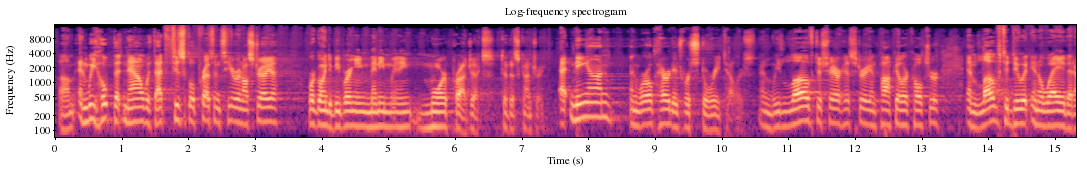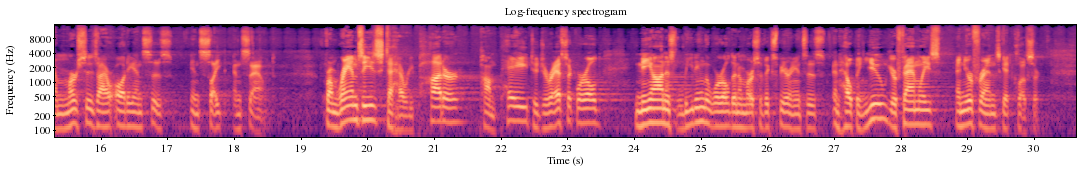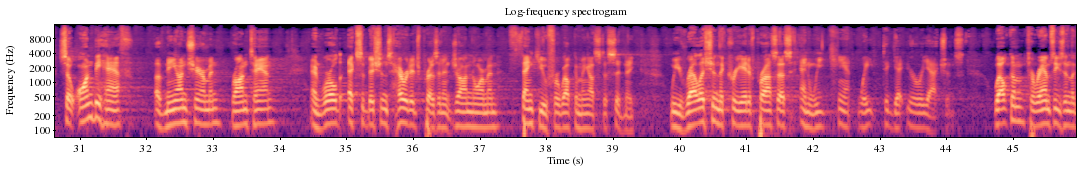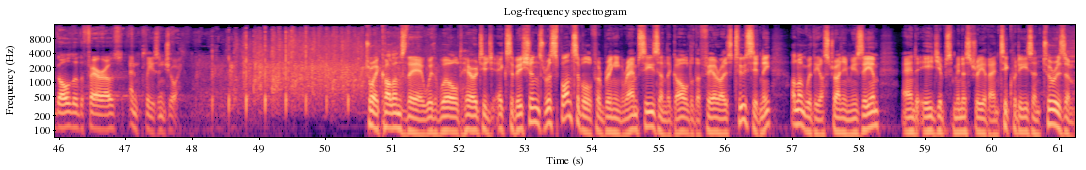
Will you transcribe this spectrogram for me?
Um, and we hope that now, with that physical presence here in Australia, we're going to be bringing many, many more projects to this country. At Neon and World Heritage, we're storytellers, and we love to share history and popular culture and love to do it in a way that immerses our audiences in sight and sound. From Ramses to Harry Potter, Pompeii to Jurassic World, Neon is leading the world in immersive experiences and helping you, your families, and your friends get closer. So, on behalf of Neon Chairman Ron Tan and World Exhibitions Heritage President John Norman, thank you for welcoming us to Sydney. We relish in the creative process and we can't wait to get your reactions. Welcome to Ramses and the Gold of the Pharaohs, and please enjoy. Troy Collins there with World Heritage Exhibitions, responsible for bringing Ramses and the Gold of the Pharaohs to Sydney, along with the Australian Museum and Egypt's Ministry of Antiquities and Tourism.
